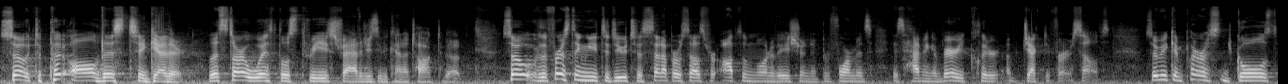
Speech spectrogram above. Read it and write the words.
So to put all this together, let's start with those three strategies that we kind of talked about. So the first thing we need to do to set up ourselves for optimal motivation and performance is having a very clear objective for ourselves. So we can put our goals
